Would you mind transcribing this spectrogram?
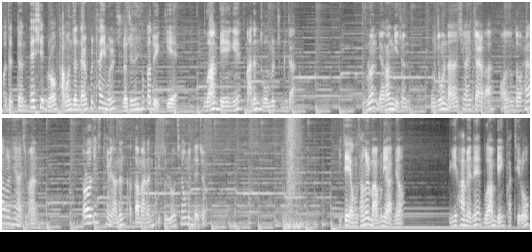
어쨌든 패시브로 밤원 전달 쿨타임을 줄여주는 효과도 있기에 무한 비행에 많은 도움을 줍니다. 물론 명한 기준 공중을 나는 시간이 짧아 어느 정도 활강을 해야 하지만 떨어진 스태미나는 아까 말한 기술로 채우면 되죠. 이제 영상을 마무리하며 위 화면의 무한 비행 파티로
